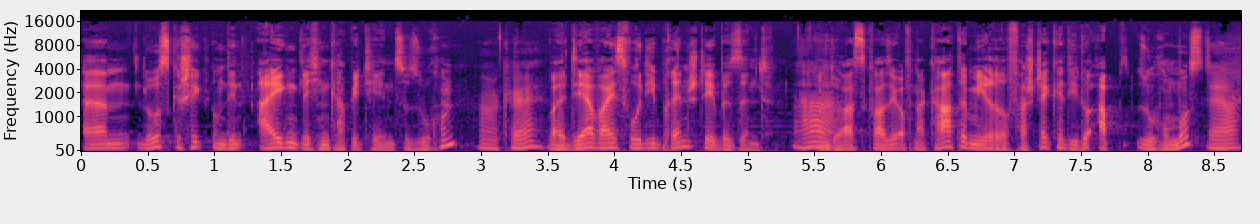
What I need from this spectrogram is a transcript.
ähm, losgeschickt, um den eigentlichen Kapitän zu suchen, Okay. weil der weiß, wo die Brennstäbe sind. Ah. Und du hast quasi auf einer Karte mehrere Verstecke, die du absuchen musst. Ja,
